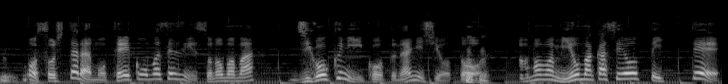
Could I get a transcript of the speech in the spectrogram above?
うん。もうそしたらもう抵抗もせずにそのまま地獄に行こうと何しようと、そのまま身を任せようって言って、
